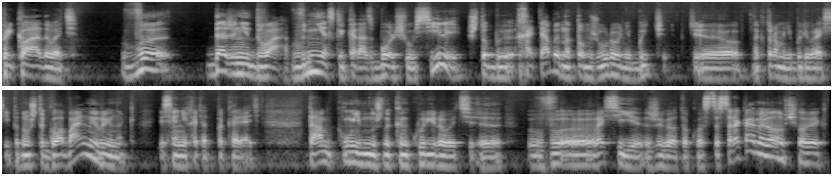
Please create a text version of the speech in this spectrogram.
прикладывать в даже не два, в несколько раз больше усилий, чтобы хотя бы на том же уровне быть, э, на котором они были в России. Потому что глобальный рынок, если они хотят покорять, там им нужно конкурировать. Э, в России живет около 140 миллионов человек,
